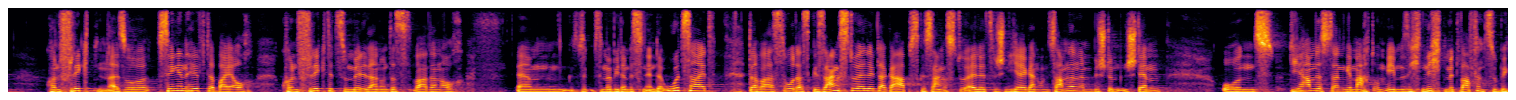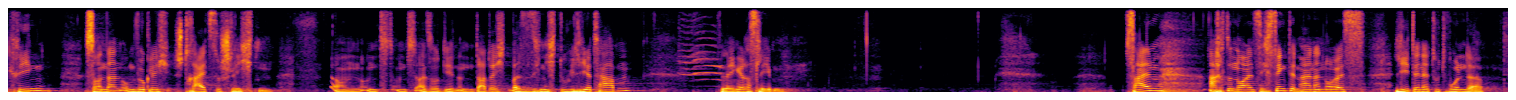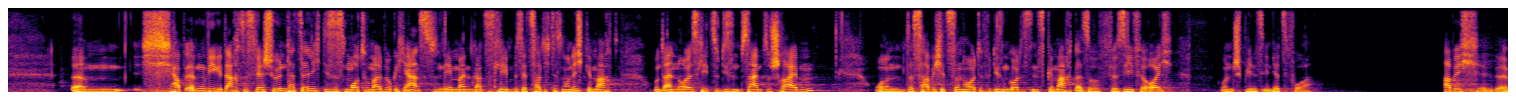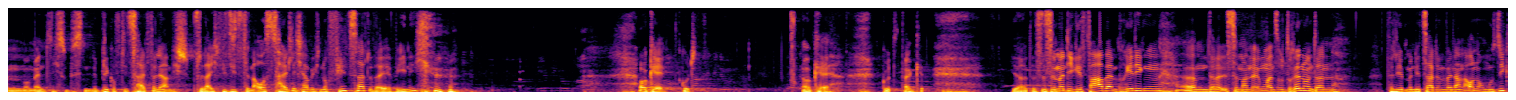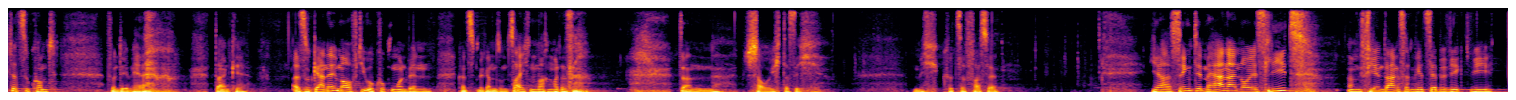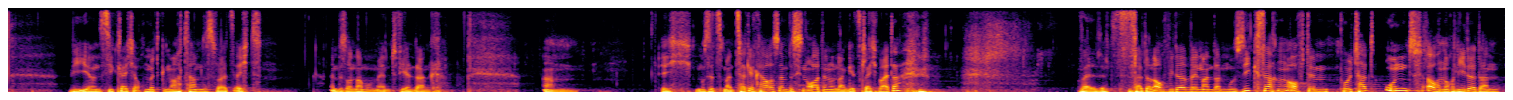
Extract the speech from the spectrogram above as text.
Konflikten. Also Singen hilft dabei auch, Konflikte zu mildern. Und das war dann auch ähm, sind wir wieder ein bisschen in der Urzeit. Da war es so, dass Gesangsduelle, da gab es Gesangsduelle zwischen Jägern und Sammlern in bestimmten Stämmen. Und die haben das dann gemacht, um eben sich nicht mit Waffen zu bekriegen, sondern um wirklich Streit zu schlichten. Und, und, und also die, und dadurch, weil sie sich nicht duelliert haben, längeres Leben. Psalm 98, singt dem Herrn ein neues Lied, denn er tut Wunder. Ähm, ich habe irgendwie gedacht, es wäre schön, tatsächlich dieses Motto mal wirklich ernst zu nehmen. Mein ganzes Leben bis jetzt hatte ich das noch nicht gemacht und ein neues Lied zu diesem Psalm zu schreiben. Und das habe ich jetzt dann heute für diesen Gottesdienst gemacht, also für Sie, für euch und spiele es Ihnen jetzt vor. Habe ich äh, im Moment nicht so ein bisschen den Blick auf die Zeit verlieren? Vielleicht, wie sieht es denn aus? Zeitlich habe ich noch viel Zeit oder eher wenig? Okay, gut. Okay, gut, danke. Ja, das ist immer die Gefahr beim Predigen. Ähm, da ist man irgendwann so drin und dann verliert man die Zeit. Und wenn dann auch noch Musik dazu kommt, von dem her, danke. Also gerne immer auf die Uhr gucken und wenn, kannst du mir gerne so ein Zeichen machen oder so, dann schaue ich, dass ich mich kürzer fasse. Ja, singt dem Herrn ein neues Lied. Ähm, vielen Dank, es hat mich jetzt sehr bewegt, wie wie ihr und sie gleich auch mitgemacht haben. Das war jetzt echt ein besonderer Moment. Vielen Dank. Ähm, ich muss jetzt mein Zettelchaos ein bisschen ordnen und dann geht es gleich weiter. Weil das ist halt dann auch wieder, wenn man dann Musiksachen auf dem Pult hat und auch noch Lieder, dann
